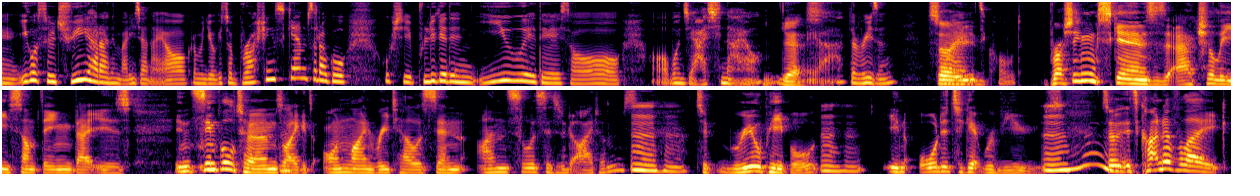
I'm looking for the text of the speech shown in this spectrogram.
예, 이것을 주의하라는 말이잖아요. 그러면 여기서 brushing scams라고 혹시 불리게 된 이유에 대해서 어, 뭔지 아시나요? Yes. Yeah, the reason So- why it's called. Brushing scams is actually something that is, in simple terms, mm. like it's online retailers send unsolicited items mm-hmm. to real people mm-hmm. in order to get reviews. Mm-hmm. So it's kind of like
